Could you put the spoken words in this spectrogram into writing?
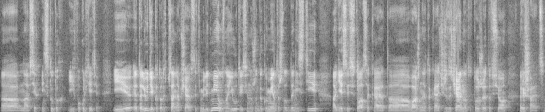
э, на всех институтах и факультете. И это люди, которые специально общаются с этими людьми, узнают, если нужны документы, что-то донести, а если ситуация какая-то важная, такая чрезвычайная, то тоже это все решается.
